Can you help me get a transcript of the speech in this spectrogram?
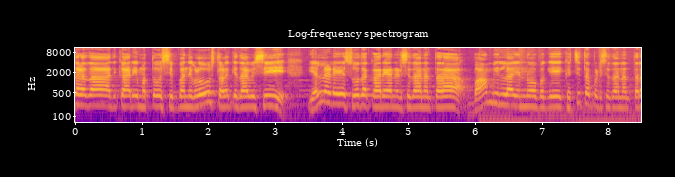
ದಳದ ಅಧಿಕಾರಿ ಮತ್ತು ಸಿಬ್ಬಂದಿಗಳು ಸ್ಥಳಕ್ಕೆ ಧಾವಿಸಿ ಎಲ್ಲೆಡೆ ಶೋಧ ಕಾರ್ಯ ನಡೆಸಿದ ನಂತರ ಬಾಂಬ್ ಇಲ್ಲ ಎನ್ನುವ ಬಗ್ಗೆ ಖಚಿತಪಡಿಸಿದ ನಂತರ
